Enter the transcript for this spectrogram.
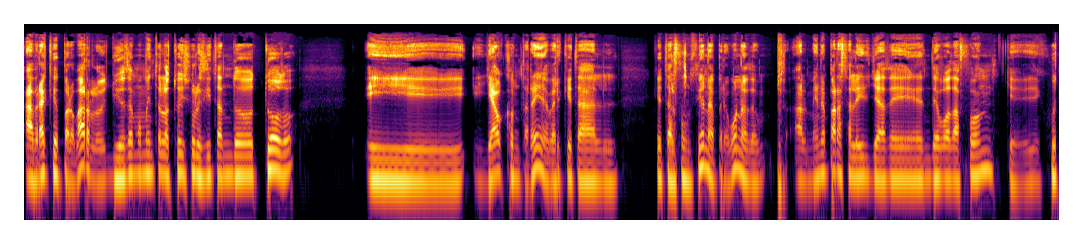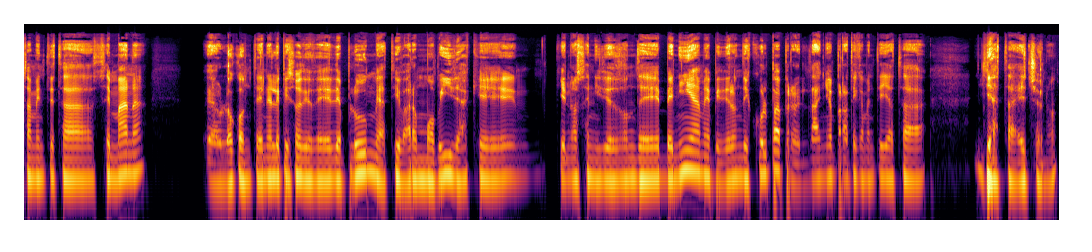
habrá que probarlo. Yo de momento lo estoy solicitando todo y, ya os contaré a ver qué tal, qué tal funciona. Pero bueno, al menos para salir ya de, Vodafone, que justamente esta semana, eh, os lo conté en el episodio de, de Plus, me activaron movidas que, que no sé ni de dónde venía, me pidieron disculpas, pero el daño prácticamente ya está, ya está hecho, ¿no?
